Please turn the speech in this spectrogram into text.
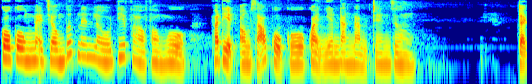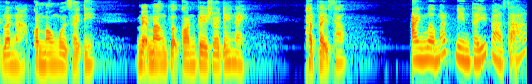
Cô cùng mẹ chồng bước lên lầu đi vào phòng ngủ, phát hiện ông xã của cô quả nhiên đang nằm trên giường. Trạch Luân à, con mau ngồi dậy đi. Mẹ mang vợ con về rồi đây này. Thật vậy sao? Anh mở mắt nhìn thấy bà xã,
